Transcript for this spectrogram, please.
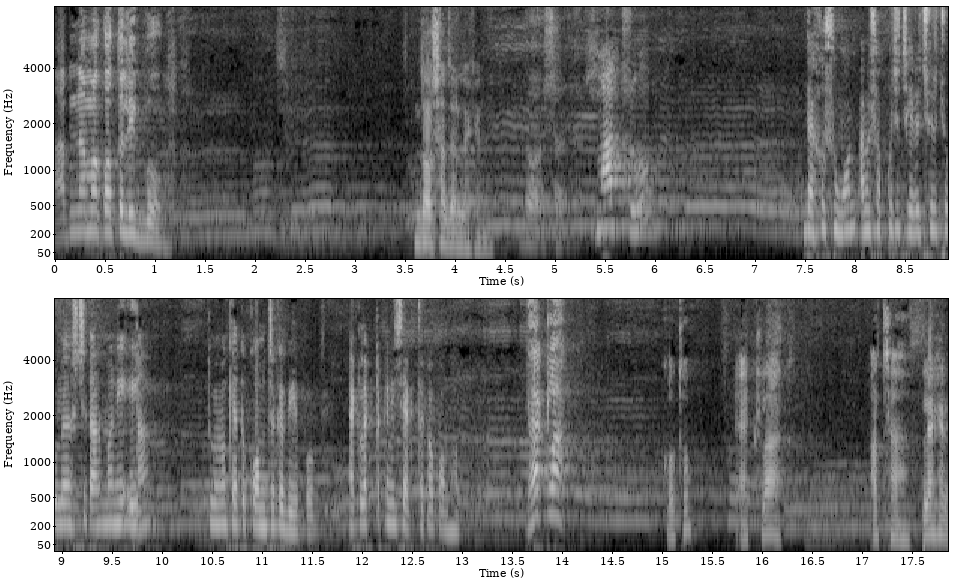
আপনি নামা কত লিখব? দশ হাজার লেখেন। দশ হাজার। মাত্র? দেখো সুমন আমি সবকিছু ছেড়ে ছেড়ে চলে আসছি তার মানে এই না তুমি আমাকে এত কম টাকা বিয়ে করবে। এক লাখ টাকা নিচে এক টাকা কম হবে এক লাখ? কত? এক লাখ? আচ্ছা লেখেন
